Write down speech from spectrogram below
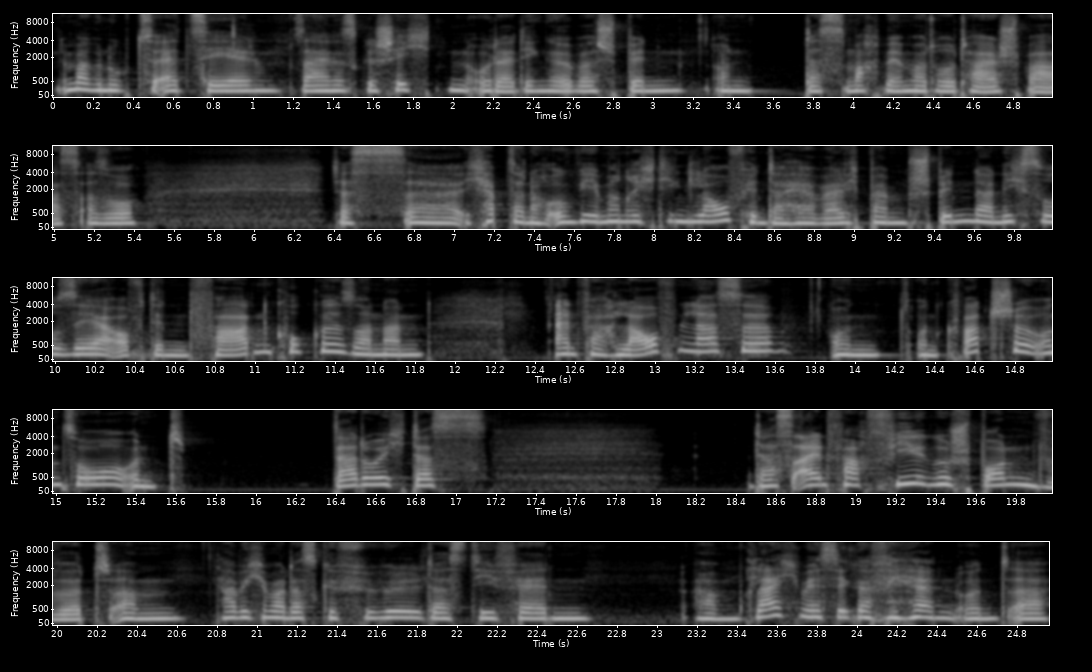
immer genug zu erzählen, seines Geschichten oder Dinge übers Spinnen. Und das macht mir immer total Spaß. Also das, äh, ich habe da noch irgendwie immer einen richtigen Lauf hinterher, weil ich beim Spinnen da nicht so sehr auf den Faden gucke, sondern einfach laufen lasse und, und quatsche und so. Und dadurch, dass das einfach viel gesponnen wird, ähm, habe ich immer das Gefühl, dass die Fäden ähm, gleichmäßiger werden und äh,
